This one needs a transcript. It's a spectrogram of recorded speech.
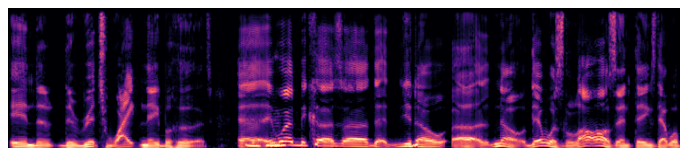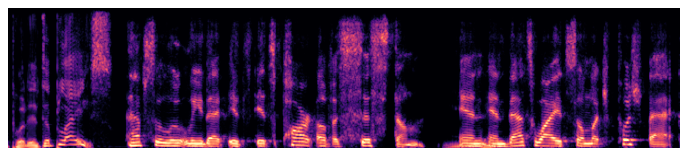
in the, the rich white neighborhoods? Uh, mm-hmm. It wasn't because, uh, the, you know, no, there was laws and things that were put into place. Absolutely that it's it's part of a system, mm-hmm. and and that's why it's so much pushback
